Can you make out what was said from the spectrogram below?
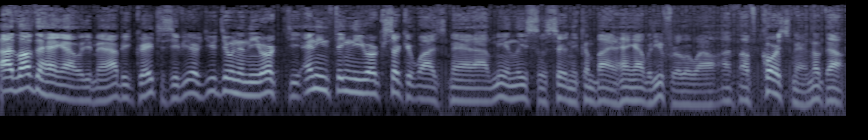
I'd love to hang out with you, man. It'd be great to see if you're you're doing in New York anything New York circuit wise, man. Uh, me and Lisa will certainly come by and hang out with you for a little while. Uh, of course, man, no doubt.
